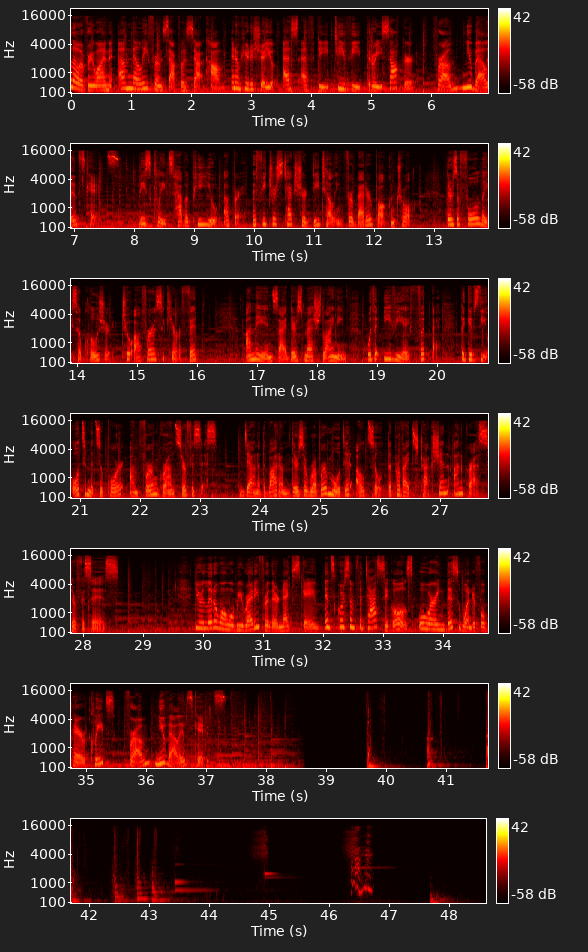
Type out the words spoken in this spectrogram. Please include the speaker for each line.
Speaker 1: Hello everyone, I'm Nelly from Zappos.com and I'm here to show you SFDTv3 Soccer from New Balance Kids.
Speaker 2: These cleats have a PU upper that features textured detailing for better ball control. There's a full lace-up closure to offer a secure fit. On the inside, there's mesh lining with an EVA footbed that gives the ultimate support on firm ground surfaces. Down at the bottom, there's a rubber molded outsole that provides traction on grass surfaces.
Speaker 1: Your little one will be ready for their next game and score some fantastic goals while wearing this wonderful pair of cleats from New Balance Kids.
